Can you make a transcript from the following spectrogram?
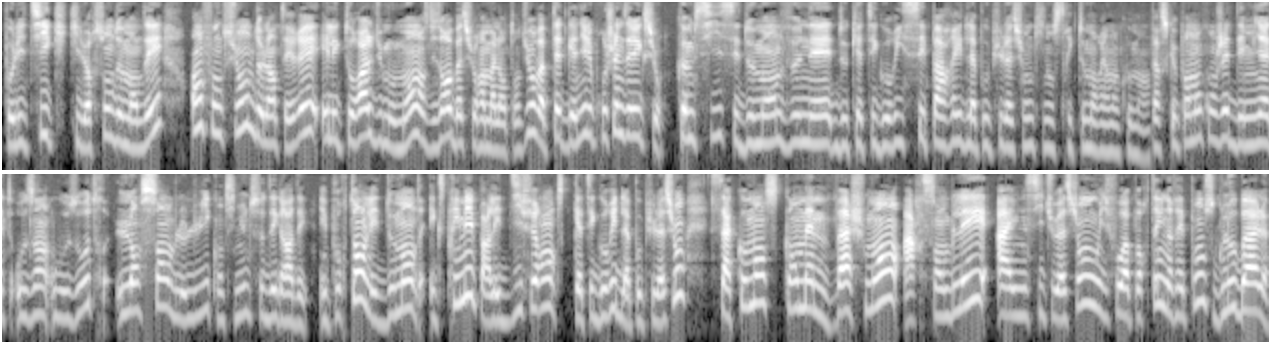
politiques qui leur sont demandées en fonction de l'intérêt électoral du moment en se disant oh bah sur un malentendu on va peut-être gagner les prochaines élections. Comme si ces demandes venaient de catégories séparées de la population qui n'ont strictement rien en commun. Parce que pendant qu'on jette des miettes aux uns ou aux autres l'ensemble lui continue de se dégrader. Et pourtant les demandes exprimées par les différentes catégories de la population ça commence quand même vachement à ressembler à une situation où il faut apporter une réponse globale.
